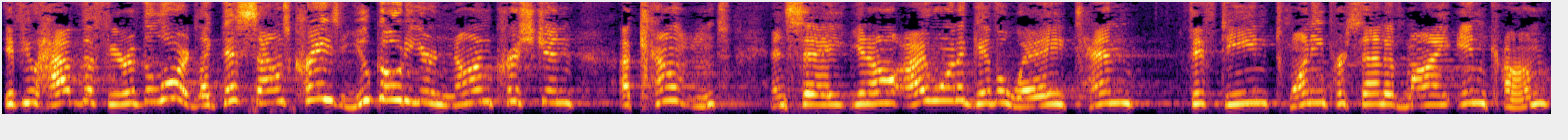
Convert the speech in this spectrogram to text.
if you have the fear of the Lord. Like, this sounds crazy. You go to your non Christian accountant and say, you know, I want to give away 10 15, 20% of my income.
